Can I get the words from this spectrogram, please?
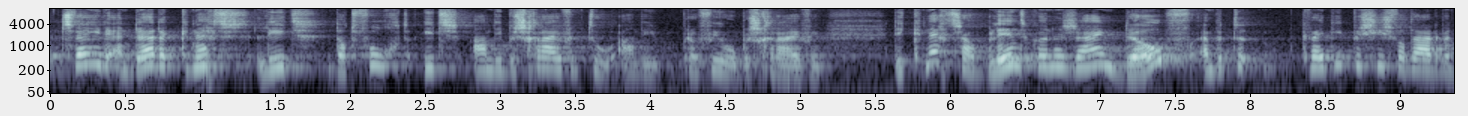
Het tweede en derde knechtslied, dat voegt iets aan die beschrijving toe, aan die profielbeschrijving. Die knecht zou blind kunnen zijn, doof. En ik weet niet precies wat daar de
